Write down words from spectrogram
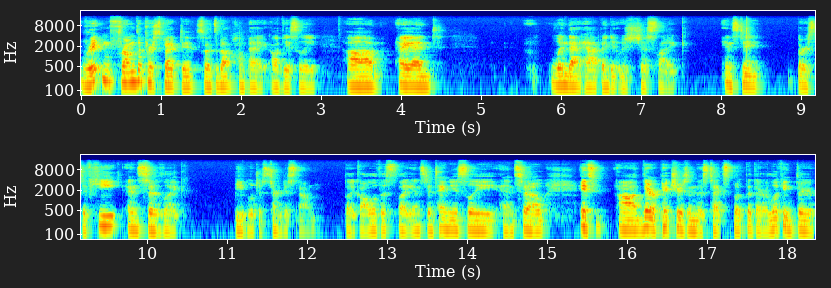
written from the perspective. So it's about Pompeii, obviously. Um, and when that happened, it was just like instant burst of heat. And so, like, people just turned to stone like all of this like instantaneously and so it's uh, there are pictures in this textbook that they were looking through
